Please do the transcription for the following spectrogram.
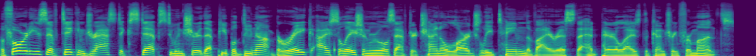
Authorities have taken drastic steps to ensure that people do not break isolation rules after China largely tamed the virus that had paralyzed the country for months.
